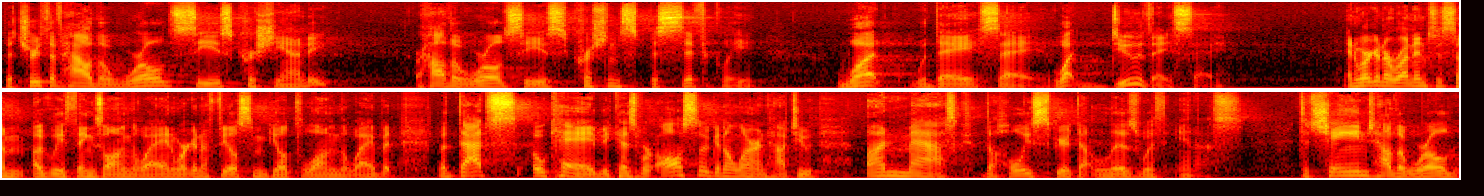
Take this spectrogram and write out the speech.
the truth of how the world sees Christianity or how the world sees Christians specifically, what would they say? What do they say? And we're going to run into some ugly things along the way, and we're going to feel some guilt along the way, but, but that's okay because we're also going to learn how to unmask the Holy Spirit that lives within us, to change how the world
